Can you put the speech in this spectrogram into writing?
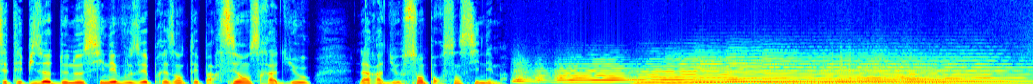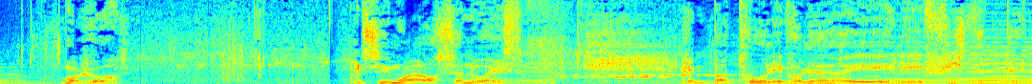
Cet épisode de Nos Ciné vous est présenté par Séance Radio, la radio 100% cinéma. Bonjour. C'est moi Orson Welles. J'aime pas trop les voleurs et les fils de pute.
